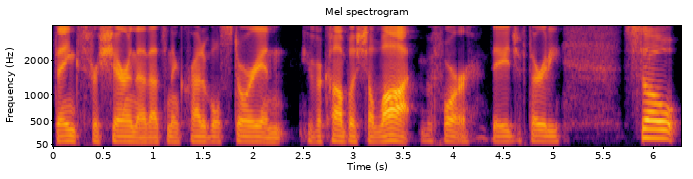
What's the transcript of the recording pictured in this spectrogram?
thanks for sharing that. That's an incredible story. And you've accomplished a lot before the age of 30. So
